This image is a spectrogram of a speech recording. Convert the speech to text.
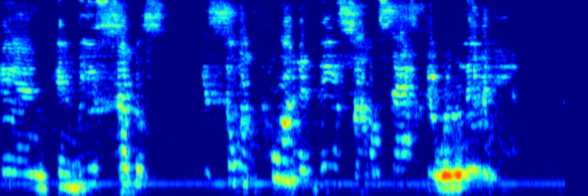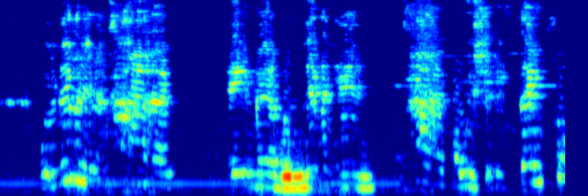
in, in these circumstances is so important in these circumstances that we're living in. We're living in a time, amen, we're living in a time where we should be thankful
